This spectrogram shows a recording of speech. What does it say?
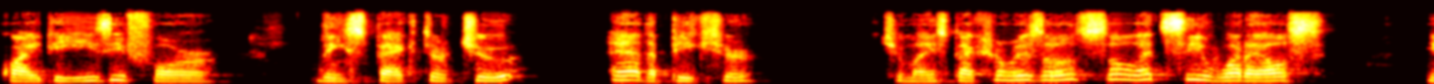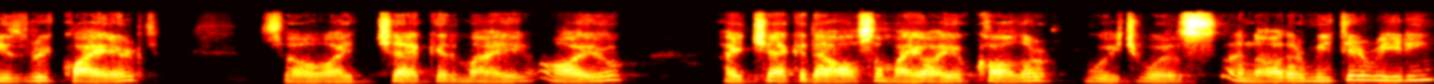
quite easy for the inspector to add a picture to my inspection results. So let's see what else is required. So I checked my oil. I checked also my oil color, which was another meter reading,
